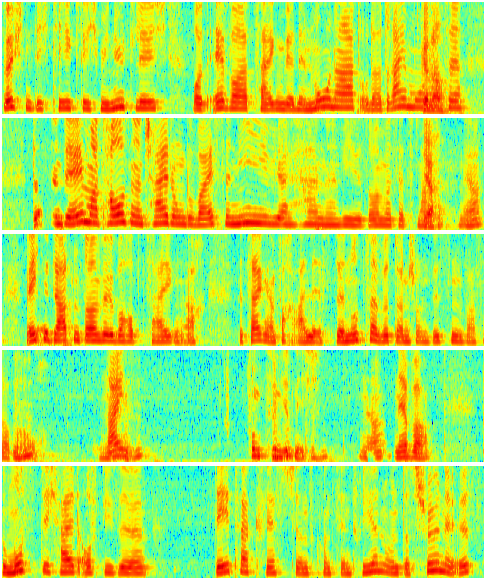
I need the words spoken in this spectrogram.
wöchentlich, täglich, minütlich, whatever? Zeigen wir den Monat oder drei Monate? Genau. das sind ja immer tausend Entscheidungen. Du weißt ja nie, wie, ne, wie sollen wir es jetzt machen? Ja. ja. Welche Daten sollen wir überhaupt zeigen? Ach, wir zeigen einfach alles. Der Nutzer wird dann schon wissen, was er mhm. braucht. Nein, mhm. funktioniert mhm. nicht. Ja, never. Du musst dich halt auf diese Data Questions konzentrieren und das Schöne ist,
